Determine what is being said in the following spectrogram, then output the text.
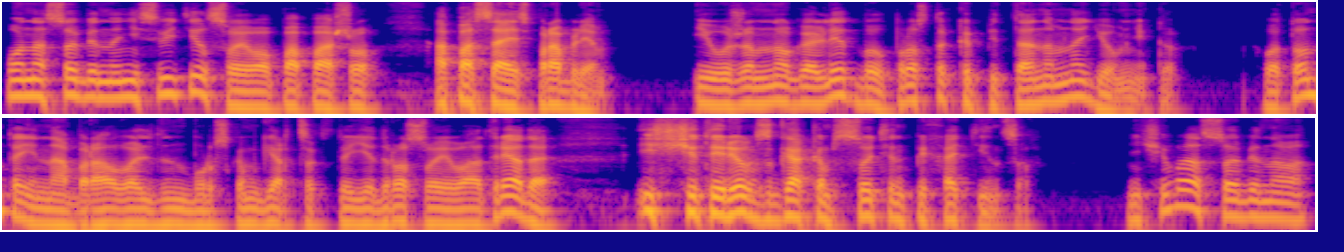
Он особенно не светил своего папашу, опасаясь проблем, и уже много лет был просто капитаном наемников. Вот он-то и набрал в Ольденбургском герцогстве ядро своего отряда из четырех с гаком сотен пехотинцев. Ничего особенного.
